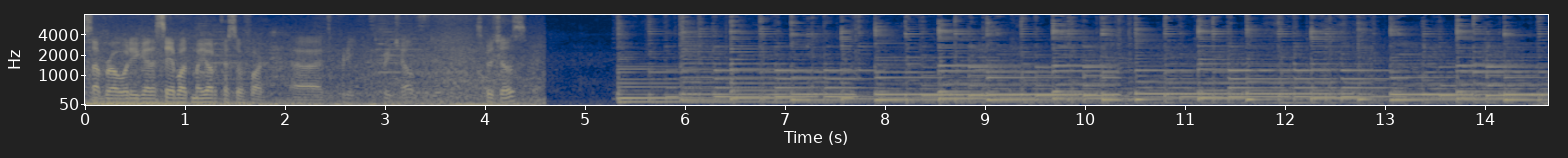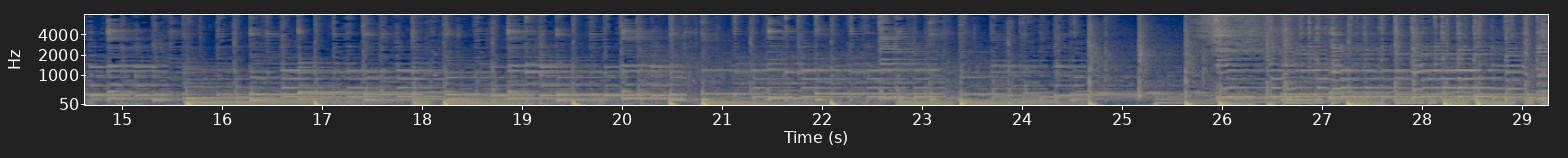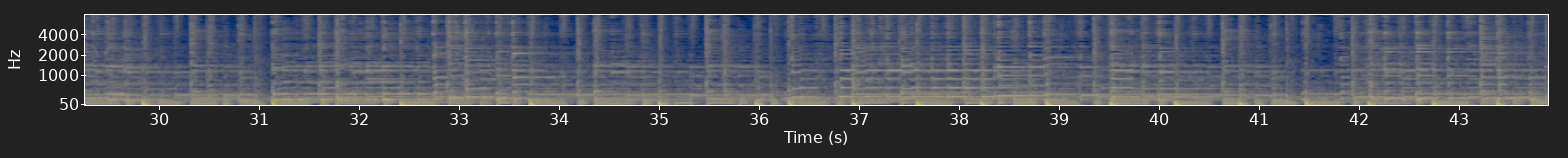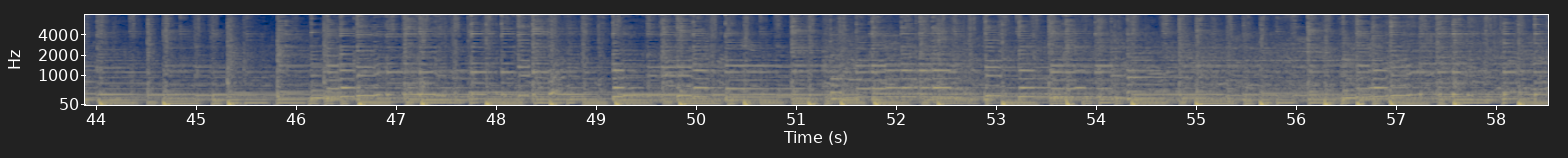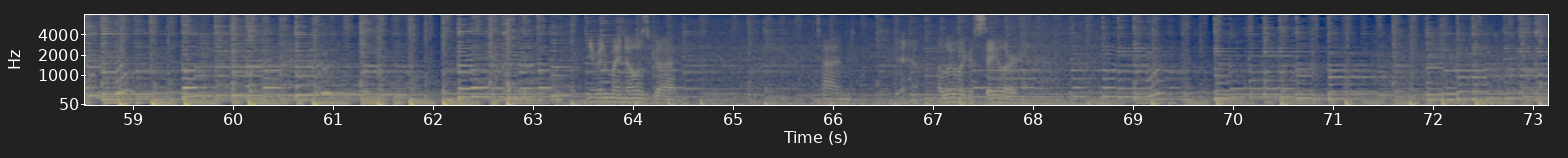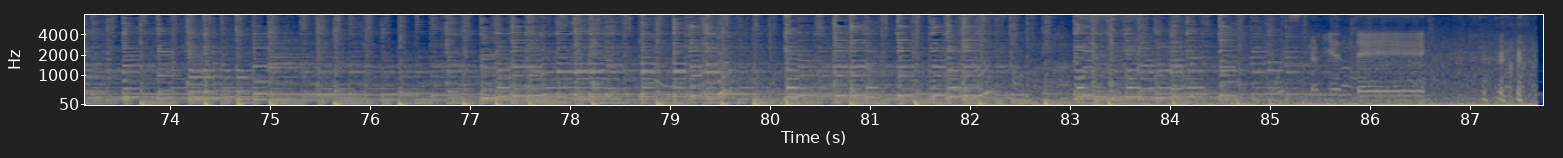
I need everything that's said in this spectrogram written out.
What's up, bro? What do you gotta say about Mallorca so far? Uh, it's pretty, it's pretty chill. It's pretty chills? Nose got tanned. Yeah. I look like a sailor. Caliente.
